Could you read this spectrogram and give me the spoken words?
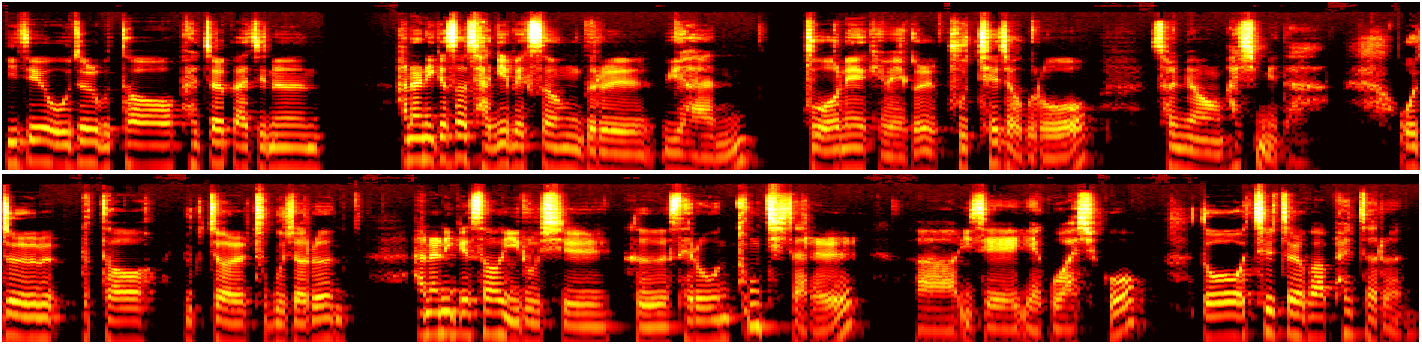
이제 5절부터 8절까지는 하나님께서 자기 백성들을 위한 구원의 계획을 구체적으로 설명하십니다. 5절부터 6절 두 구절은 하나님께서 이루실 그 새로운 통치자를 어, 이제 예고하시고 또 7절과 8절은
